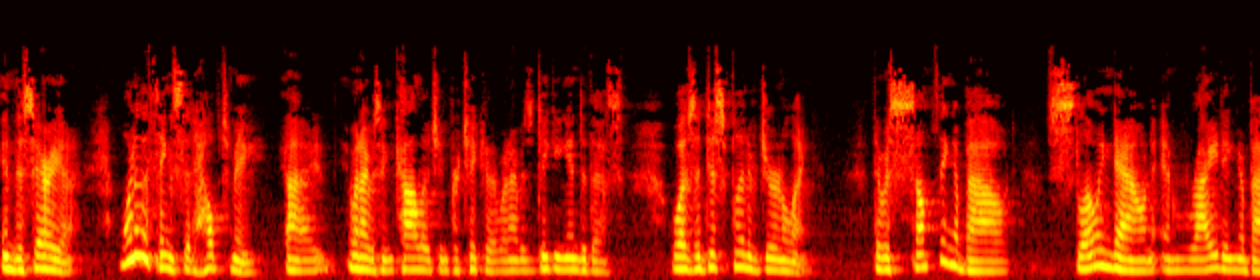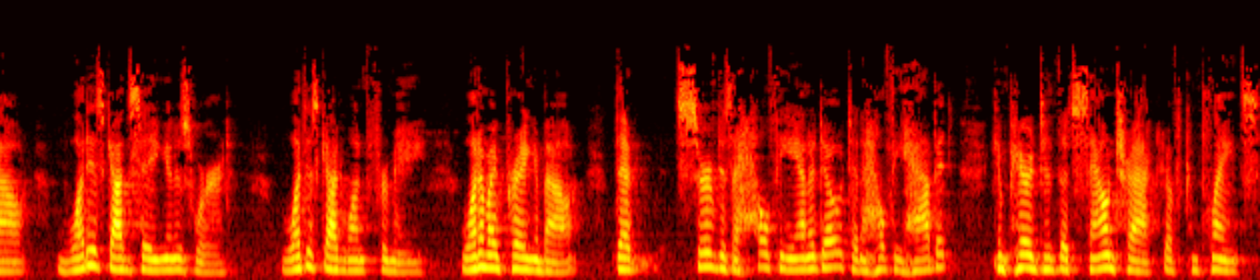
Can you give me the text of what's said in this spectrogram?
in this area. One of the things that helped me uh, when I was in college, in particular, when I was digging into this, was a discipline of journaling. There was something about slowing down and writing about what is God saying in His Word, what does God want for me, what am I praying about, that served as a healthy antidote and a healthy habit compared to the soundtrack of complaints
